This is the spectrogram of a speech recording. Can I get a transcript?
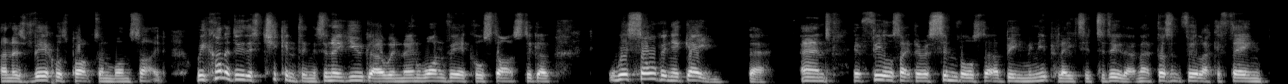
and there's vehicles parked on one side. We kind of do this chicken thing. This, you know, you go and then one vehicle starts to go. We're solving a game there. And it feels like there are symbols that are being manipulated to do that. And that doesn't feel like a thing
